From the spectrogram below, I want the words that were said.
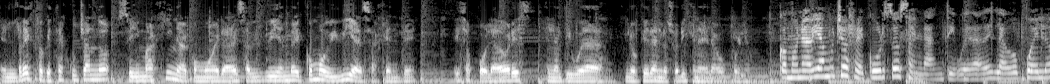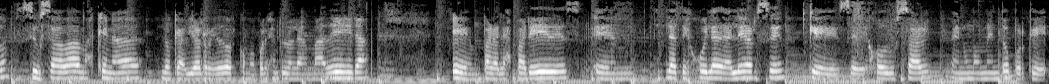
el resto que está escuchando se imagina cómo era esa vivienda y cómo vivía esa gente, esos pobladores en la antigüedad, lo que eran los orígenes del Lago Pueblo. Como no había muchos recursos en la antigüedad del Lago Pueblo, se usaba más que nada lo que había alrededor, como por ejemplo la madera em, para las paredes, em, la tejuela de alerce que se dejó de usar en un momento porque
